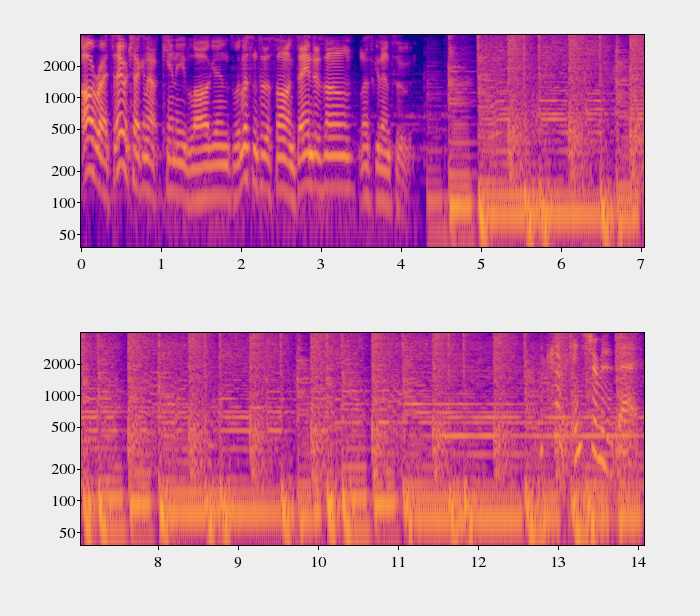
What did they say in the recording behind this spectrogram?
All right, today we're checking out Kenny Loggins. We listened to the song Danger Zone. Let's get into it. What kind of instrument is that?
